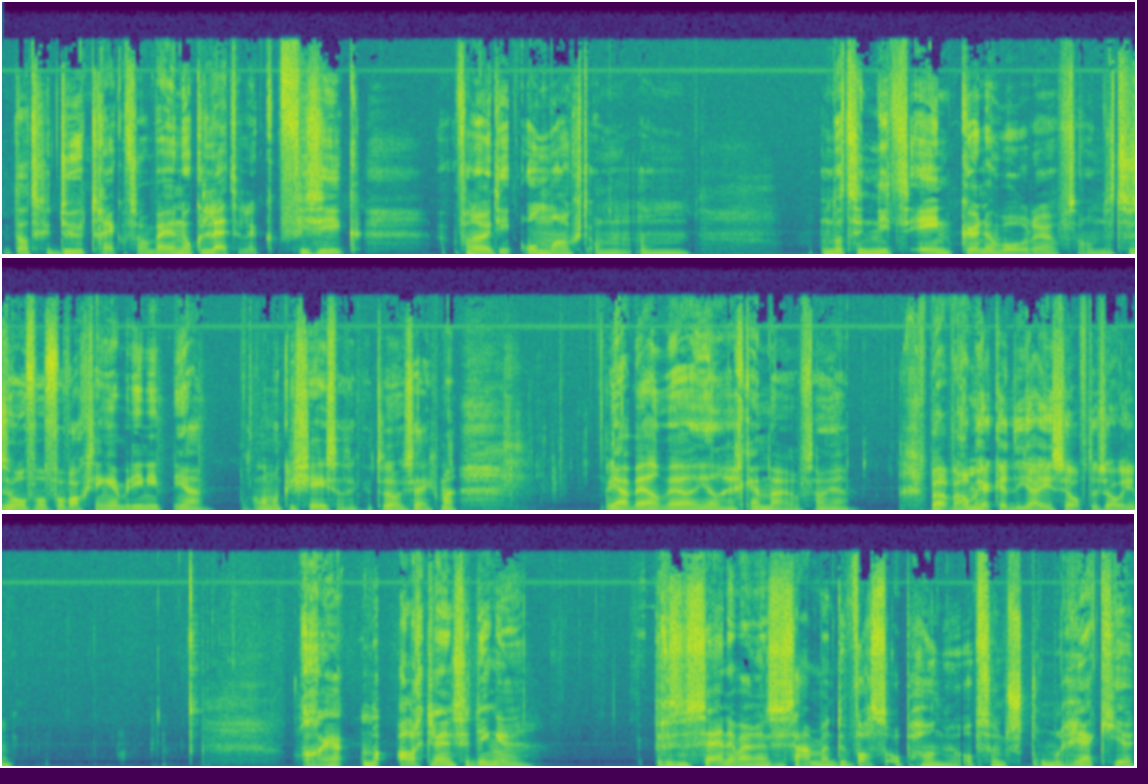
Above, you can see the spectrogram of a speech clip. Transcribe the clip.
dat geduwd trek of zo. Bij hen ook letterlijk, fysiek. Vanuit die onmacht om, om, omdat ze niet één kunnen worden of zo. Omdat ze zoveel verwachtingen hebben die niet, ja, allemaal clichés als ik het zo zeg. Maar ja, wel, wel heel herkenbaar of zo, ja. Waar- waarom herkende jij jezelf er zo in? Goh ja, om de allerkleinste dingen. Er is een scène waarin ze samen de was ophangen op zo'n stom rekje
